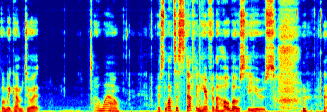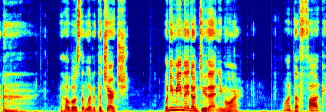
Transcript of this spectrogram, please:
when we come to it. Oh, wow. There's lots of stuff in here for the hobos to use. the hobos that live at the church. What do you mean they don't do that anymore? What the fuck?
